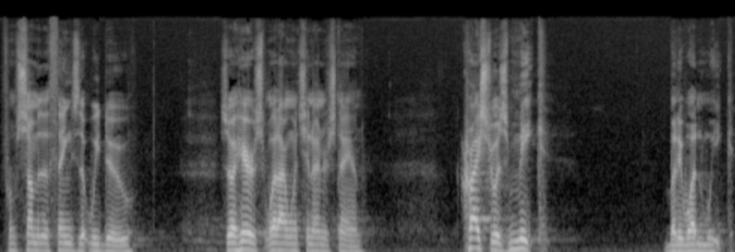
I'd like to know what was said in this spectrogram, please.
from some of the things that we do so here's what I want you to understand Christ was meek, but he wasn't weak.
